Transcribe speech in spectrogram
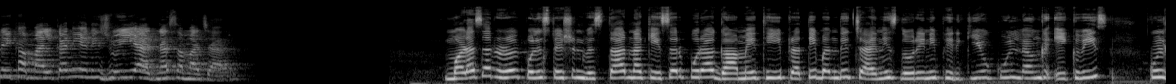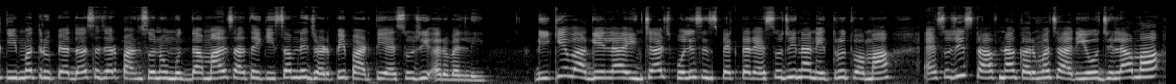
રેખા માલકાની અને જોઈએ આજના સમાચાર. મોડાસા રૂરલ પોલીસ સ્ટેશન વિસ્તારના કેસરપુરા ગામેથી પ્રતિબંધિત ચાઇનીઝ દોરીની ફિરકીઓ કુલ નંગ એકવીસ, કુલ કિંમત રૂપિયા દસ હજાર પાંચસોનો મુદ્દા માલ સાથે કિસમને ઝડપી પાડતી SOG Aravalli. DK Vaghela in-charge police inspector એસઓજીના નેતૃત્વમાં એસઓજી સ્ટાફના કર્મચારીઓ જિલ્લામાં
